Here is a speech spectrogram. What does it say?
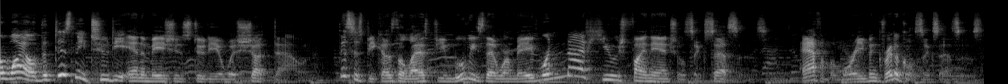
a while, the Disney 2D animation studio was shut down. This is because the last few movies that were made were not huge financial successes. Half of them were even critical successes.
